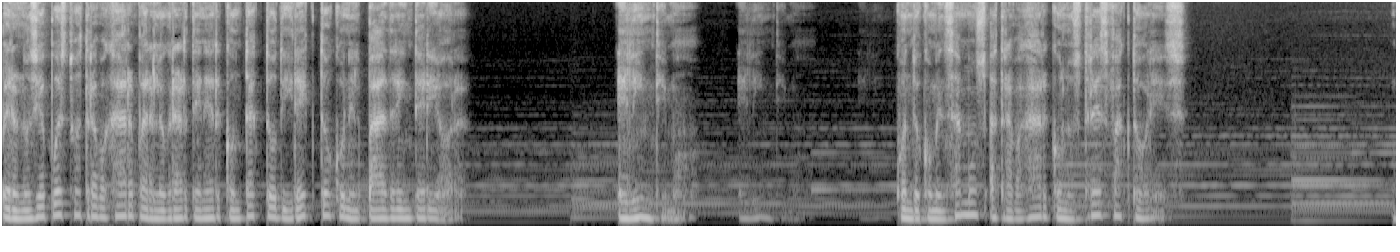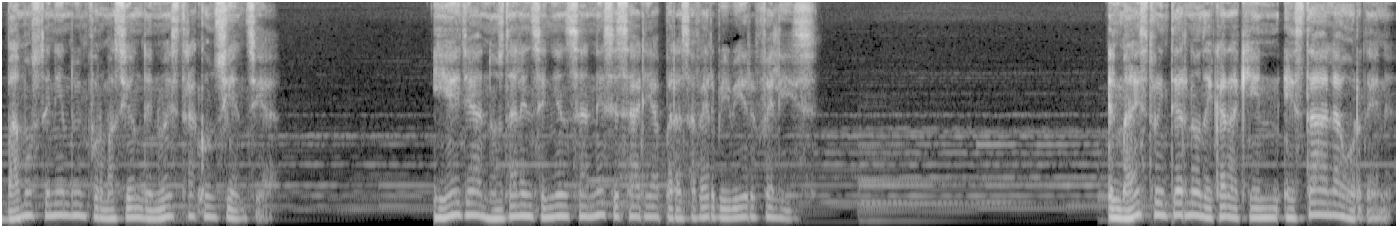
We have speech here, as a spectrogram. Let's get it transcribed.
Pero no se ha puesto a trabajar para lograr tener contacto directo con el Padre interior, el íntimo. Cuando comenzamos a trabajar con los tres factores, vamos teniendo información de nuestra conciencia y ella nos da la enseñanza necesaria para saber vivir feliz. El maestro interno de cada quien está a la orden.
